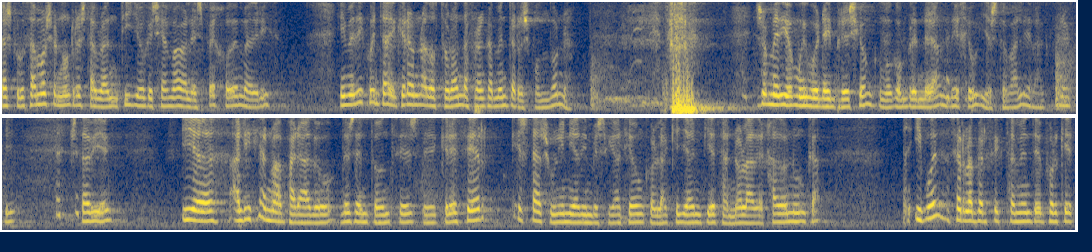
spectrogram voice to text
Las cruzamos en un restaurantillo que se llamaba El Espejo de Madrid y me di cuenta de que era una doctoranda francamente respondona. Eso me dio muy buena impresión, como comprenderán. Dije, uy, esto vale, la aquí está bien. Y eh, Alicia no ha parado desde entonces de crecer. Esta es su línea de investigación con la que ella empieza, no la ha dejado nunca. Y puede hacerla perfectamente porque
